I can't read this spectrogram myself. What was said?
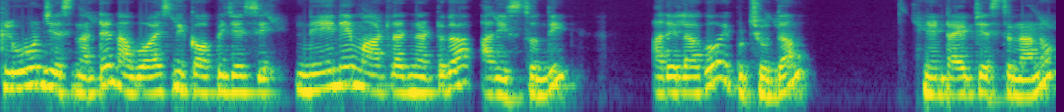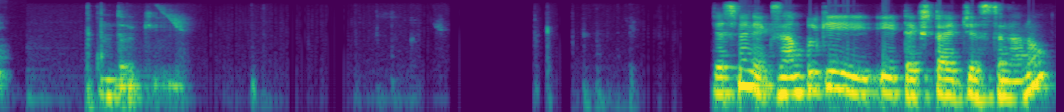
క్లోన్ చేసిన అంటే నా వాయిస్ని కాపీ చేసి నేనే మాట్లాడినట్టుగా అది ఇస్తుంది. అది ఎలాగో ఇప్పుడు చూద్దాం. నేను టైప్ చేస్తున్నాను. అందరికి. జస్ట్ నేను ఎగ్జాంపుల్కి ఈ టెక్స్ట్ టైప్ చేస్తున్నాను.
